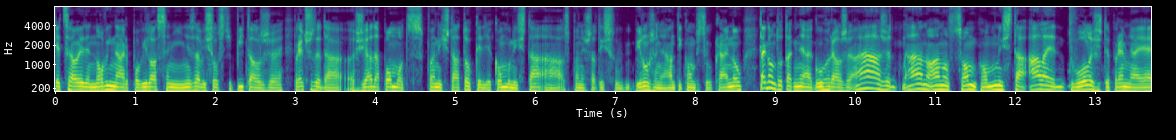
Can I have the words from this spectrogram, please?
Keď sa o jeden novinár po vyhlásení nezávislosti pýtal, že prečo teda žiada pomoc Spojených štátov, keď je komunista a Spojené štáty sú vyložené antikomunistickou krajinou, tak on to tak nejak uhral, že, á, že áno, áno, som komunista, ale dôležité pre mňa je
